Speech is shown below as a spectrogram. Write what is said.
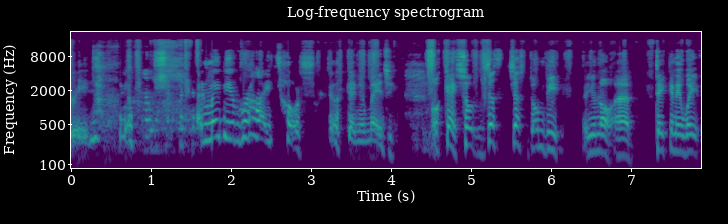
read and maybe write also can you imagine? Okay so just just don't be you know uh, taken away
